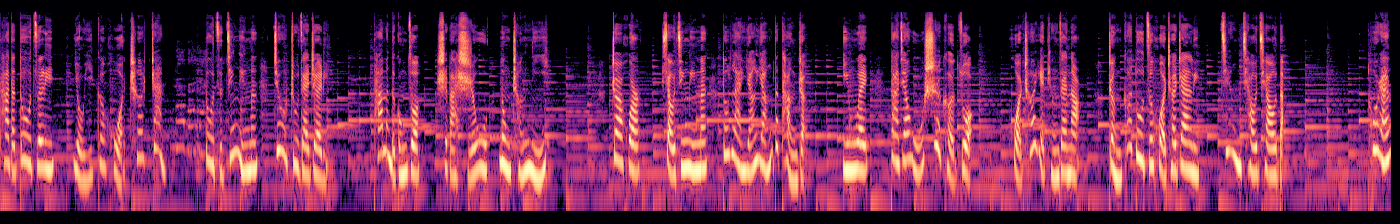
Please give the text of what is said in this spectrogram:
她的肚子里有一个火车站，肚子精灵们就住在这里。他们的工作是把食物弄成泥。这会儿，小精灵们。都懒洋洋地躺着，因为大家无事可做，火车也停在那儿，整个肚子火车站里静悄悄的。突然，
